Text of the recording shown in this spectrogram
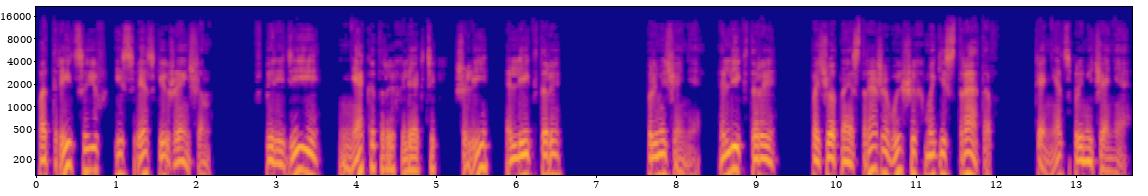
патрициев и светских женщин. Впереди некоторых лектик шли ликторы. Примечание. Ликторы – почетная стража высших магистратов. Конец примечания.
